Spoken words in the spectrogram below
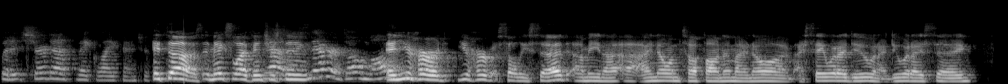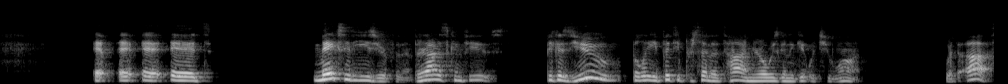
But it sure does make life interesting. It does. It makes life Yeah, interesting. there's never a dull moment. And you heard you heard what Sully said. I mean, I I I know I'm tough on him. I know I'm, I say what I do and I do what I say. It it it, it makes it easier for them. They're not as confused because you believe 50% of the time you're always going to get what you want. With us,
